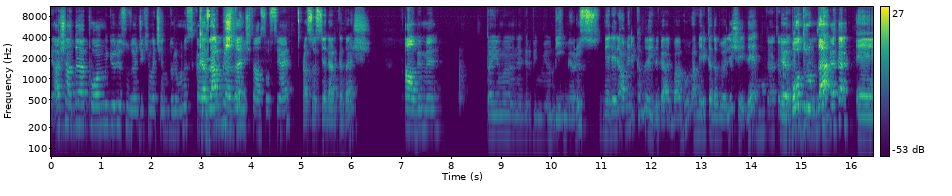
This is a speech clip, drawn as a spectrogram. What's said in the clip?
e, aşağıda puanını görüyorsunuz önceki maçın durumunu. Skynet Kazanmıştı. Kazanmıştı asosyal. Asosyal arkadaş. Abimi, dayımı nedir bilmiyorum. Bilmiyoruz. Neleri Amerikalıydı galiba bu. Amerika'da böyle şeyde e. Bodrum'da e,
